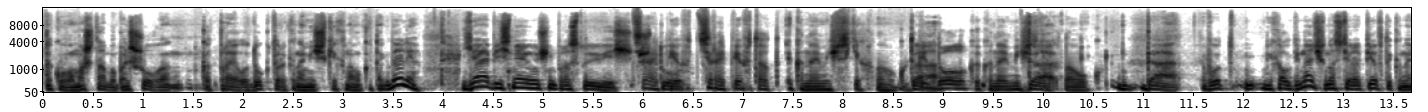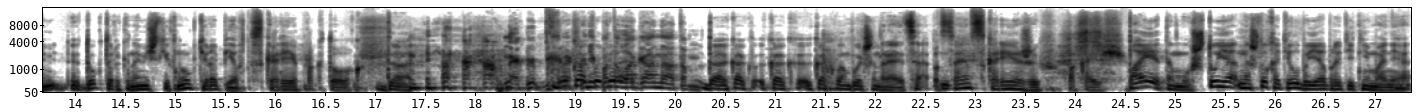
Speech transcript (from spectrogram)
такого масштаба большого, как правило, доктор экономических наук и так далее. Я объясняю очень простую вещь. что- Терапевт, терапевт от экономических наук. Да. Педолог экономических Да. наук. Да, вот Михаил Геннадьевич у нас терапевт, экономи- доктор экономических наук, терапевт. Скорее проктолог. Да. Хорошо, как не патологоанатом. Да, как, как, как вам больше нравится. Пациент скорее жив пока еще. Поэтому, что я, на что хотел бы я обратить внимание?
